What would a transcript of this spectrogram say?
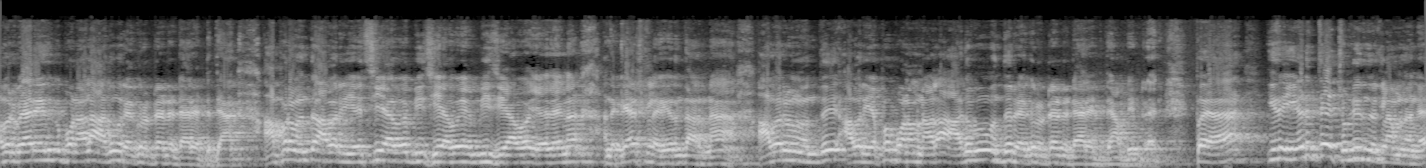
அவர் வேற எதுக்கு போனாலும் அதுவும் ரெக்ரூட்டட் டைரக்ட் தான். அப்புறம் வந்து அவர் எஸ்சியாவோ பிசியாவோ எம்பிசியாவோ ஏதேனும் அந்த கேஸ்டில் இருந்தார்னா அவரும் வந்து அவர் எப்போ போனோம்னாலும் அதுவும் வந்து ரெகுலேட்டட் டைரக்ட் தான் அப்படின்றாரு. இப்போ இதை எடுத்தே சொல்லியிருந்துருக்கலாம்லங்க.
